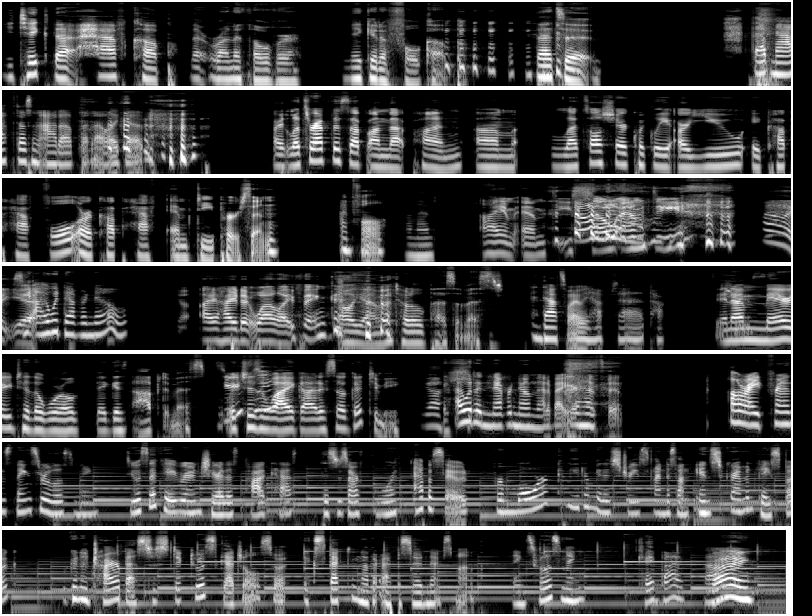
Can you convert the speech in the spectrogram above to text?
You take that half cup that runneth over, make it a full cup. That's it. That math doesn't add up, but I like it. all right, let's wrap this up on that pun. Um, let's all share quickly. Are you a cup half full or a cup half empty person? I'm full. Amen. I am empty, so no. empty. See, I would never know. I hide it well, I think. Oh yeah, I'm a total pessimist. And that's why we have to talk. And I'm married to the world's biggest optimist, which is why God is so good to me. yeah. I would have never known that about your husband. All right, friends, thanks for listening. Do us a favor and share this podcast. This is our fourth episode. For more commuter ministries, find us on Instagram and Facebook. We're going to try our best to stick to a schedule, so expect another episode next month. Thanks for listening. Okay, bye. Bye.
